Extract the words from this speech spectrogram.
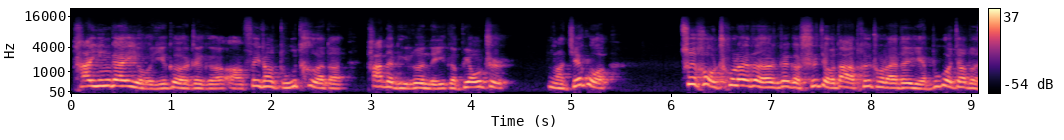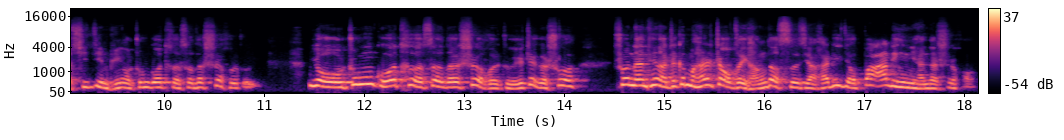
他应该有一个这个啊非常独特的他的理论的一个标志。啊，结果最后出来的这个十九大推出来的也不过叫做习近平有中国特色的社会主义，有中国特色的社会主义，这个说说难听点，这根本还是赵紫阳的思想，还是一九八零年的时候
